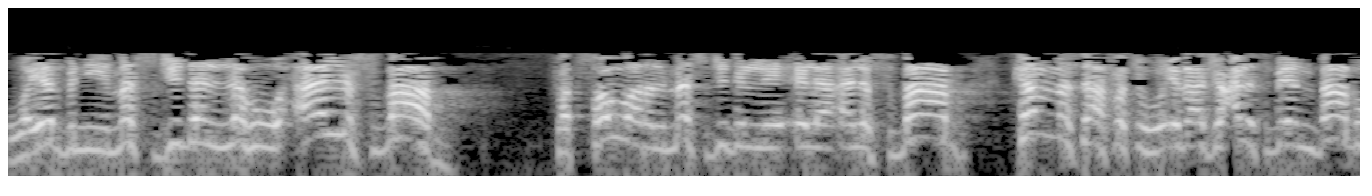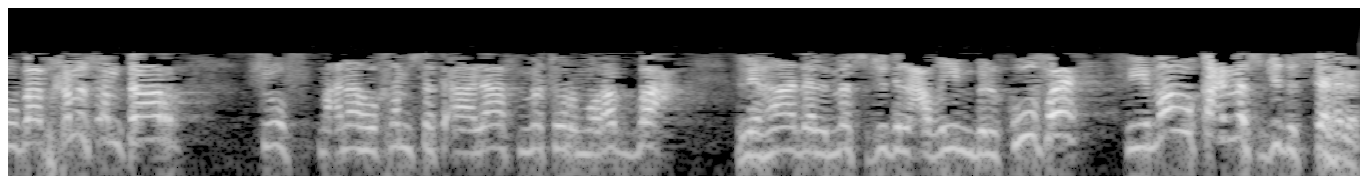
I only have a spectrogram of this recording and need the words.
ويبني مسجدا له ألف باب. فتصور المسجد اللي إلى ألف باب كم مسافته؟ إذا جعلت بين باب وباب خمس أمتار شوف معناه خمسة آلاف متر مربع لهذا المسجد العظيم بالكوفة في موقع مسجد السهلة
